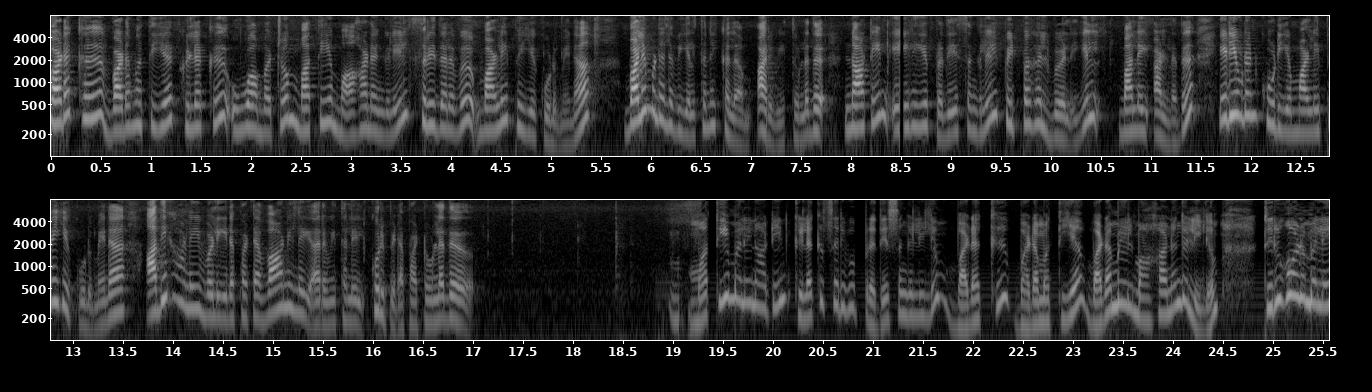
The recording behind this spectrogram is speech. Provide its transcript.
வடக்கு வடமத்திய கிழக்கு ஊவா மற்றும் மத்திய மாகாணங்களில் சிறிதளவு மழை பெய்யக்கூடும் என வளிமண்டலவியல் திணைக்களம் அறிவித்துள்ளது. நாட்டின் ஏனைய பிரதேசங்களில் பிற்பகல் வேளையில் மழை அல்லது இடியுடன் கூடிய மழை பெய்யக்கூடும் என அதிகாலை வெளியிடப்பட்ட வானிலை அறிவித்தலில் குறிப்பிடப்பட்டுள்ளது. மத்திய மலைநாட்டின் கிழக்கு சரிவு பிரதேசங்களிலும் வடக்கு வடமத்திய வடமேல் மாகாணங்களிலும் திருகோணமலை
